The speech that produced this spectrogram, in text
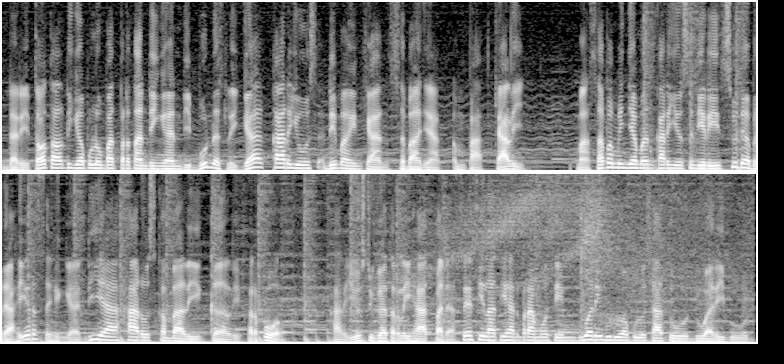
Dari total 34 pertandingan di Bundesliga, Karius dimainkan sebanyak 4 kali. Masa peminjaman Karius sendiri sudah berakhir sehingga dia harus kembali ke Liverpool. Karius juga terlihat pada sesi latihan pramusim 2021-2022.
